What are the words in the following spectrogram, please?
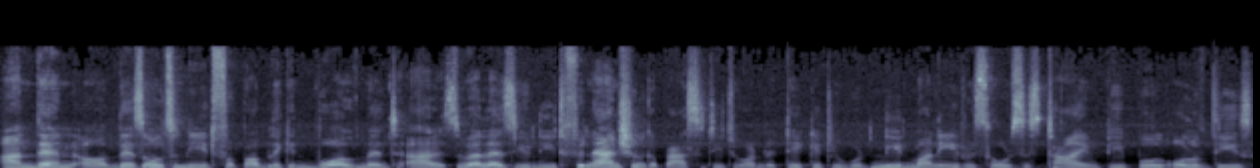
and then uh, there's also need for public involvement as well as you need financial capacity to undertake it. You would need money resources time people all of these.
